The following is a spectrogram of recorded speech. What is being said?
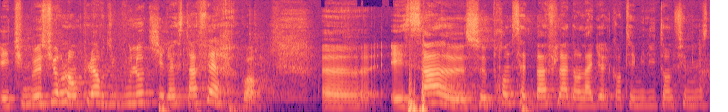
et tu mesures l'ampleur du boulot qui reste à faire, quoi. Euh, et ça, se prendre cette baffe-là dans la gueule quand tu es militante féministe,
